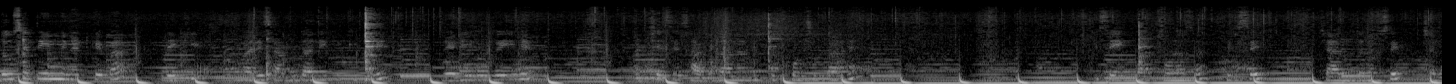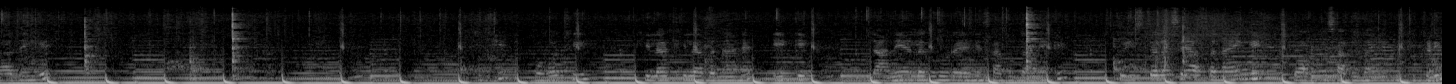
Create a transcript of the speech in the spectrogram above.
दो से तीन मिनट के बाद देखिए हमारे साबुदाने की खिचड़ी रेडी हो गई है। अच्छे से साबुदाना भी कुक हो चुका है। इसे एक बार थोड़ा सा फिर से चारों तरफ़ से खिला बना है एक एक दाने अलग हो रहे हैं साबुदाने के। तो इस तरह से आप बनाएँगे तो आपकी साबुदाने की खिचड़ी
